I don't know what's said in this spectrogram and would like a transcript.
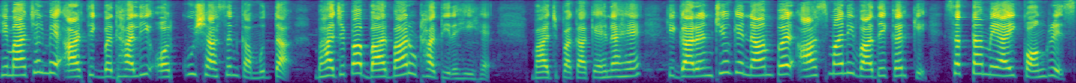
हिमाचल में आर्थिक बदहाली और कुशासन का मुद्दा भाजपा बार बार उठाती रही है। भाजपा का कहना है कि गारंटियों के नाम पर आसमानी वादे करके सत्ता में आई कांग्रेस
